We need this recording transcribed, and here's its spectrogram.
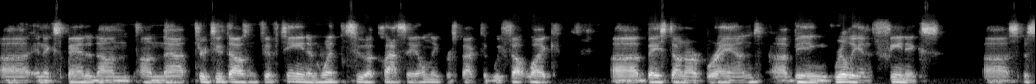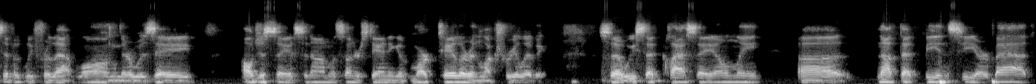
uh, and expanded on on that through 2015 and went to a Class A only perspective. We felt like, uh, based on our brand uh, being really in Phoenix uh, specifically for that long, there was a I'll just say a synonymous understanding of Mark Taylor and luxury living. So we said Class A only. Uh, not that B and C are bad,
